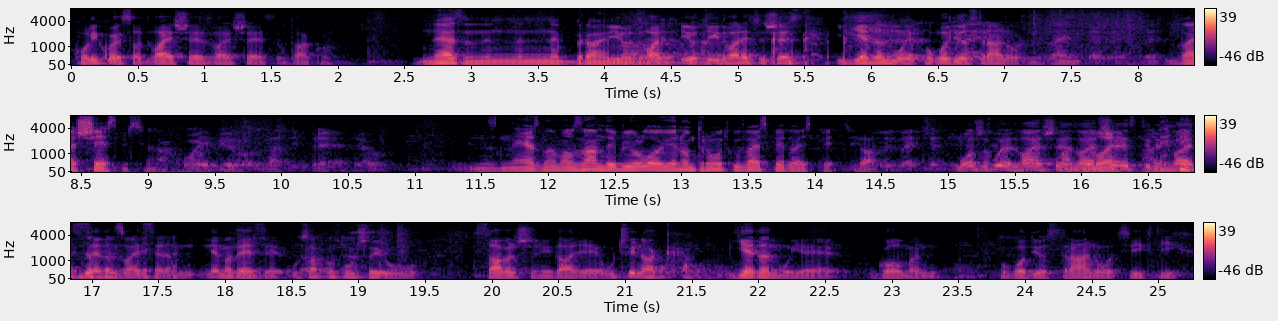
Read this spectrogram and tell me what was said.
Koliko je sad? 26, 26, je li tako? Ne znam, ne, ne, ne brojim. I od, ali- dva, I od tih 26, jedan mu je pogodio stranu. 26, mislim. Ko je bio zadnji pre, pre Ne znam, ali znam da je bilo u jednom trenutku 25-25. Da. Može da bude 26, Pa, bilo je, 26 ili ali- 27, 27. Nema veze. U svakom slučaju, savršeni dalje učinak. Jedan mu je golman pogodio stranu od svih tih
